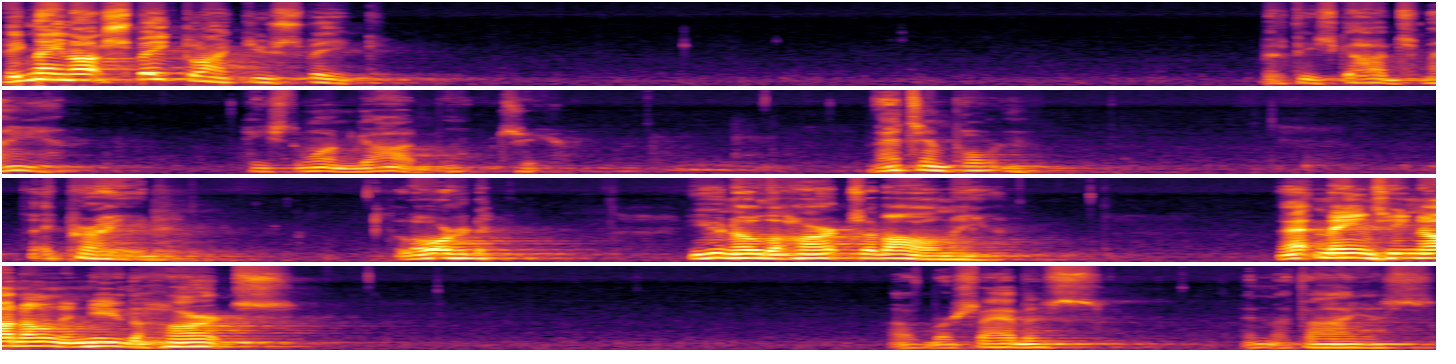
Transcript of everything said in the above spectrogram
He may not speak like you speak. But if he's God's man, he's the one God wants here. That's important. They prayed, Lord, you know the hearts of all men. That means he not only knew the hearts of Barsabbas and Matthias,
